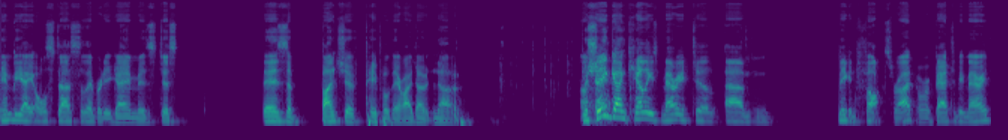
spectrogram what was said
NBA All Star Celebrity Game is just there's a bunch of people there I don't know. Machine Gun Kelly's married to um Megan Fox, right? Or about to be married.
